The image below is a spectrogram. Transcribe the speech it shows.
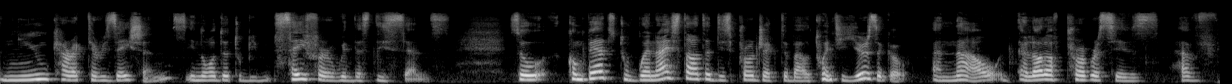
new characterizations in order to be safer with this, these cells. So compared to when I started this project about 20 years ago, and now a lot of progresses have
